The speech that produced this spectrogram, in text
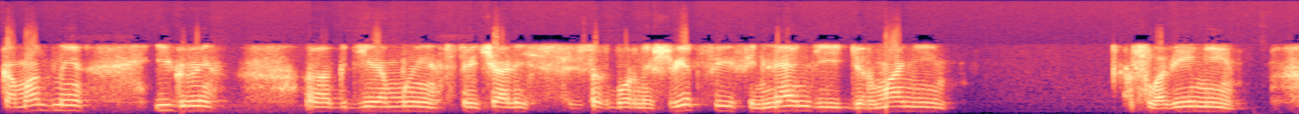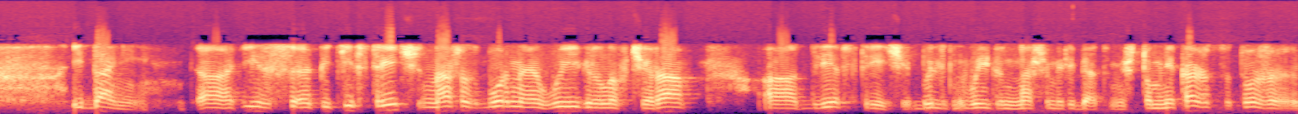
командные игры. Э, где мы встречались со сборной Швеции, Финляндии, Германии, Словении и Дании. Э, из пяти встреч наша сборная выиграла вчера э, две встречи были выиграны нашими ребятами, что мне кажется тоже,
